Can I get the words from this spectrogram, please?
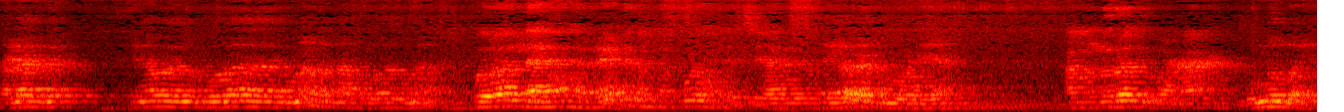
நல்லா இருக்கு என்ன ஒரு முப்பது ரூபா இருக்குமா? ஒரு நாற்பது ரூபா இருக்குமா? பரவாயில்ல ரேட்டு கொஞ்சம் கூட வந்துருச்சு. எவ்வளோ இருக்கும் போனீங்க? நான் முந்நூறுவாய்க்கு போனேன் முந்நூறுபாயா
